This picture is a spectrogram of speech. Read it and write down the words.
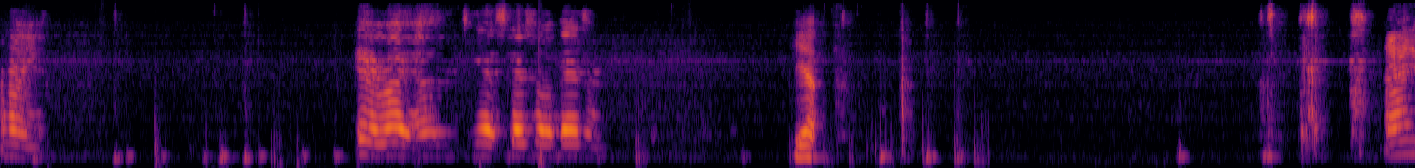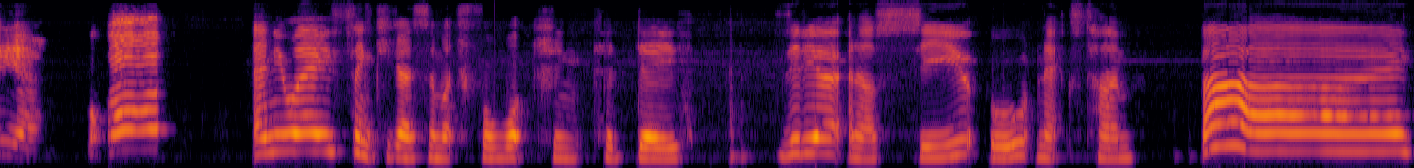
Oh, yeah. Yeah, right. Um, yeah, let's go to our bedroom. Yep. Ah, yeah. Anyway, thank you guys so much for watching today's video, and I'll see you all next time. Bye!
